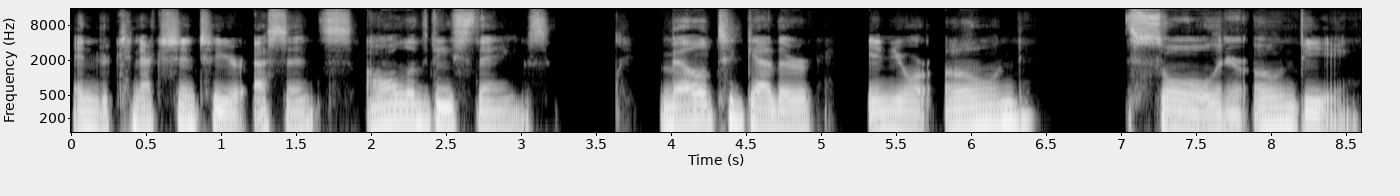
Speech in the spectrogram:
and your connection to your essence, all of these things meld together in your own soul and your own being,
